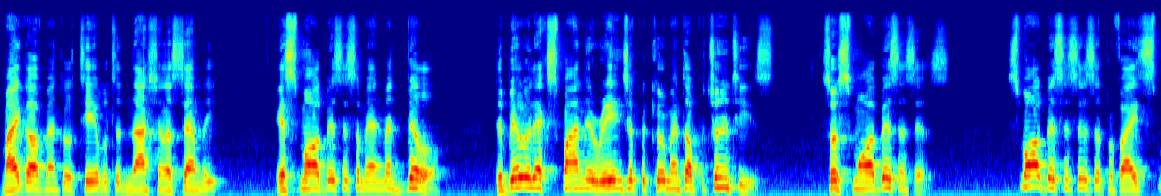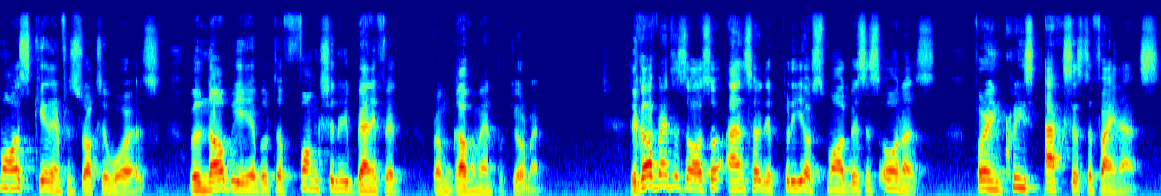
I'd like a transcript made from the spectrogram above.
my government will table to the National Assembly a small business amendment bill. The bill will expand the range of procurement opportunities so small businesses, small businesses that provide small scale infrastructure works will now be able to functionally benefit from government procurement. The government has also answered the plea of small business owners for increased access to finance.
